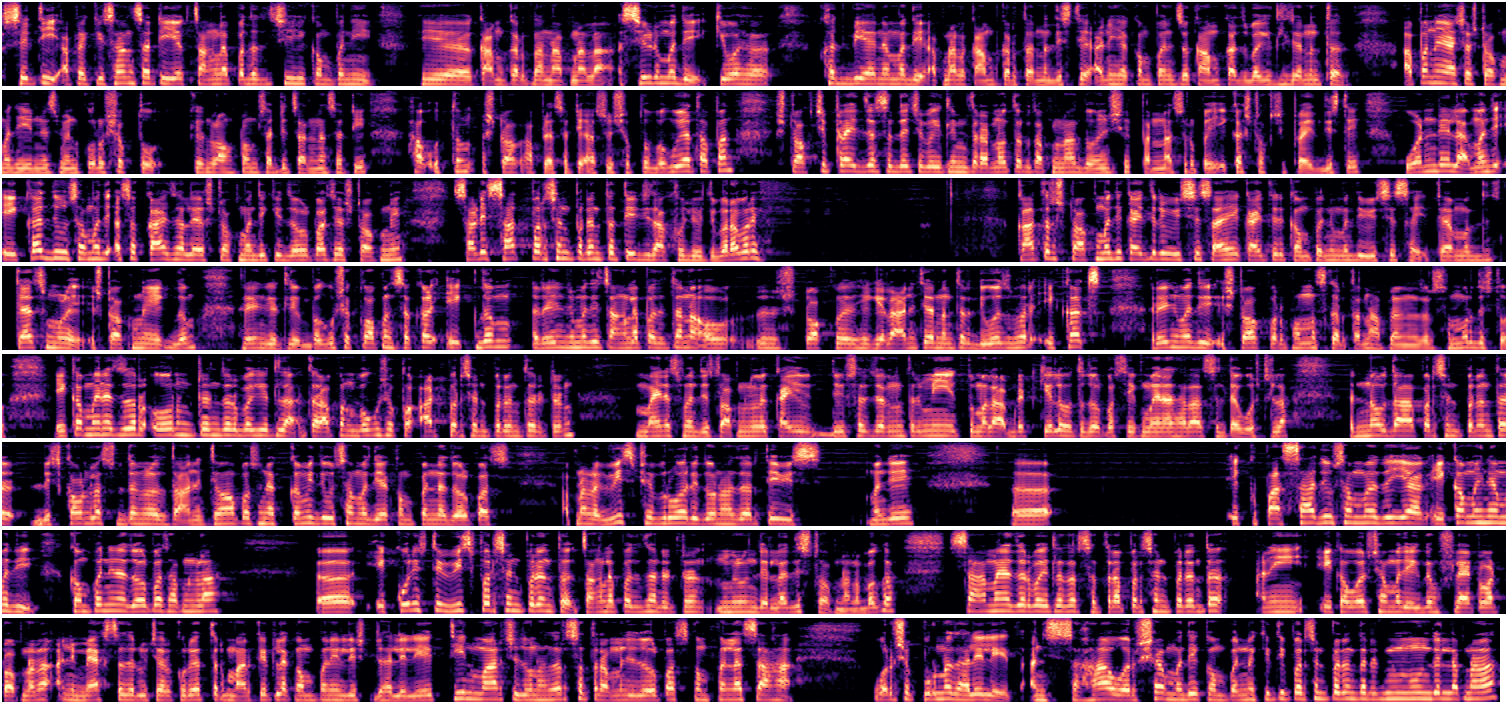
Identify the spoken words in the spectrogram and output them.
शेती आपल्या किसानसाठी एक चांगल्या पद्धतीची ही कंपनी ही काम करताना आपणाला सीडमध्ये किंवा खत बियाण्यामध्ये आपणाला काम करताना दिसते आणि ह्या कंपनीचं कामकाज बघितल्याच्यानंतर आपणही अशा स्टॉकमध्ये इन्व्हेस्टमेंट करू शकतो की लाँग टर्मसाठी चालण्यासाठी हा उत्तम स्टॉक आपल्यासाठी असू शकतो. बघूयात आपण स्टॉकची प्राईस जर सध्याची बघितली मित्रांनो तर आपल्याला दोनशे पन्नास रुपये एका स्टॉकची प्राईस दिसते. वन डेला म्हणजे एकाच दिवसामध्ये असं काय झालं या स्टॉकमध्ये की जवळपास या स्टॉकने साडेसात पर्सेंटपर्यंत तेजी दाखवली होती. बरोबर आहे? का तर स्टॉकमध्ये काहीतरी विशेष आहे काहीतरी कंपनीमध्ये विशेष आहे. त्यामध्ये त्याचमुळे स्टॉकने एकदम रेंज घेतली. बघू शकतो आपण सकाळी एकदम रेंजमध्ये चांगल्या पद्धतीनं स्टॉक हे केला आणि त्यानंतर दिवसभर एकाच रेंजमध्ये स्टॉक परफॉर्मन्स करताना आपल्याला जर समोर दिसतो. एका महिन्याचा जर ओव्हर रिटर्न जर बघितला तर आपण बघू शकतो आठ पर्सेंटपर्यंत रिटर्न मायनसमध्ये दिसतो. आपल्याला काही दिवसाच्या नंतर मी तुम्हाला अपडेट केलं होतं. जवळपास एक महिना झाला असेल त्या गोष्टीला. नऊ दहा पर्सेंटपर्यंत डिस्काउंटला सुद्धा मिळत होता. आणि तेव्हापासून या कमी दिवसामध्ये या कंपनीला जवळपास आपल्याला वीस फेब्रुवारी दोन हजार तेवीस म्हणजे एक पाच सहा दिवसामध्ये या एका महिन्यामध्ये कंपनीनं जवळपास आपल्याला एकोणीस ते वीस पर्सेंटपर्यंत चांगल्या पद्धतीनं रिटर्न मिळून दिलेला दिसतो आपल्याला. बघा सहा महिन्यात जर बघितलं तर सतरा पर्सेंटपर्यंत आणि एका वर्षामध्ये एकदम फ्लॅट वाटतो आपल्याला. आणि मॅक्सचा जर विचार करूया तर मार्केटला कंपनी लिस्ट झालेली आहे तीन मार्च दोन हजार सतरा म्हणजे जवळपास कंपनीला सहा वर्ष पूर्ण झालेले आहेत. आणि सहा वर्षामध्ये कंपनीनं किती पर्सेंटपर्यंत रिटर्न मिळून दिलं आपल्याला?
